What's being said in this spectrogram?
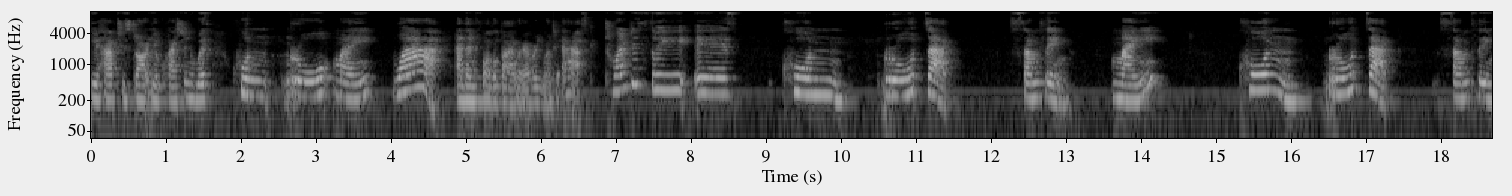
you have to start your question with คุณรู้ไหมว่า and then followed by whatever you want to ask 23 is คุณรู้จัก something ไหม คุณรู้จัก something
